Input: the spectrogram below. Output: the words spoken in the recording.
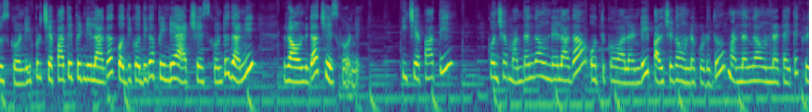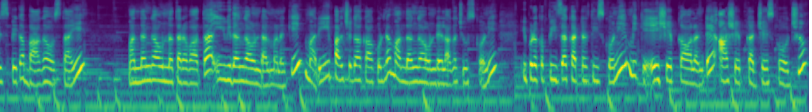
చూసుకోండి. ఇప్పుడు చపాతీ పిండిలాగా కొద్ది కొద్దిగా పిండి యాడ్ చేసుకుంటూ దాన్ని రౌండ్గా చేసుకోండి. ఈ చపాతీ కొంచెం మందంగా ఉండేలాగా ఒత్తుకోవాలండి. పల్చగా ఉండకూడదు. మందంగా ఉన్నట్టయితే క్రిస్పీగా బాగా వస్తాయి. మందంగా ఉన్న తర్వాత ఈ విధంగా ఉండాలి మనకి. మరీ పలుచగా కాకుండా మందంగా ఉండేలాగా చూసుకొని ఇప్పుడు ఒక పిజ్జా కట్టర్ తీసుకొని మీకు ఏ షేప్ కావాలంటే ఆ షేప్ కట్ చేసుకోవచ్చు.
